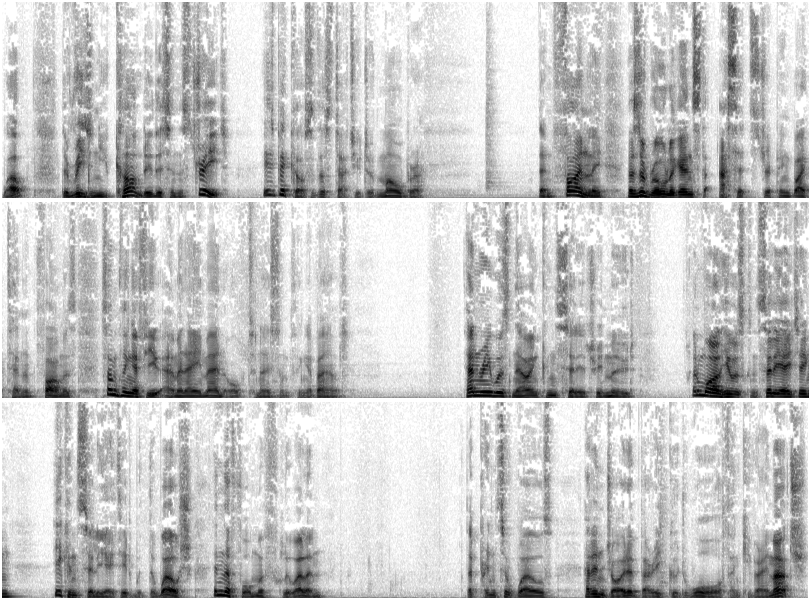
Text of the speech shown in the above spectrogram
Well, the reason you can't do this in the street is because of the Statute of Marlborough. Then finally, there's a rule against asset stripping by tenant farmers, something a few M&A men ought to know something about. Henry was now in conciliatory mood, and while he was conciliating, he conciliated with the Welsh in the form of Llywelyn. The Prince of Wales had enjoyed a very good war, thank you very much.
